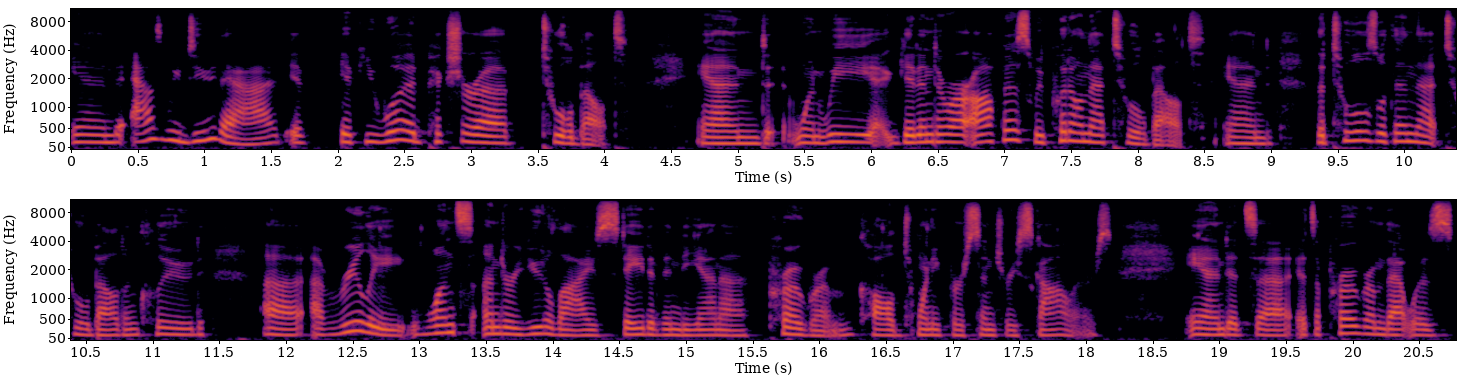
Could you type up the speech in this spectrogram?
And as we do that, if, if you would picture a tool belt. And when we get into our office, we put on that tool belt. And the tools within that tool belt include uh, a really once underutilized state of Indiana program called 21st Century Scholars. And it's a, it's a program that was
